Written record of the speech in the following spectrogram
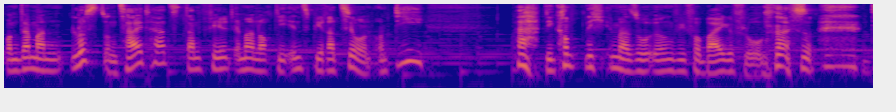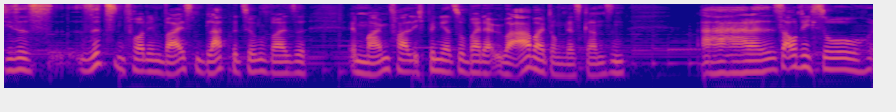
Und wenn man Lust und Zeit hat, dann fehlt immer noch die Inspiration und die die kommt nicht immer so irgendwie vorbeigeflogen. Also dieses Sitzen vor dem weißen Blatt, beziehungsweise in meinem Fall, ich bin jetzt so bei der Überarbeitung des Ganzen. Ah, das ist auch nicht so,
